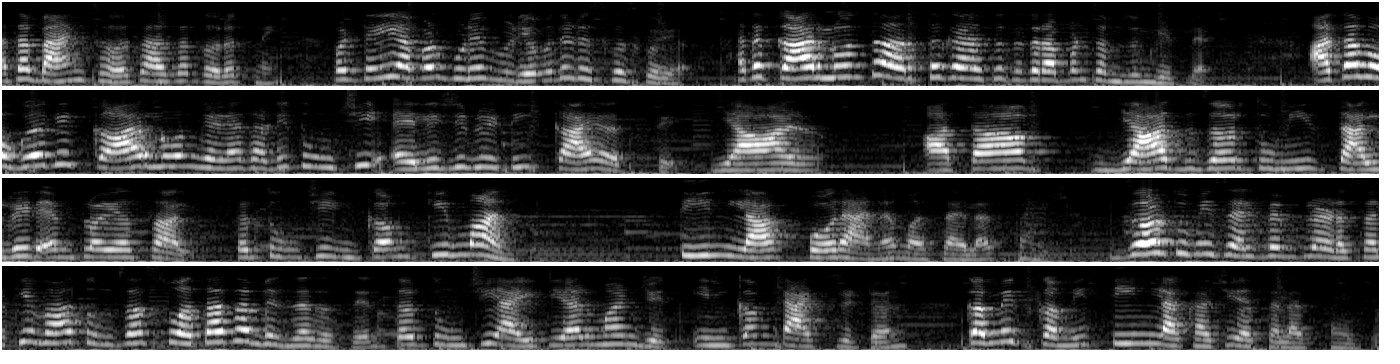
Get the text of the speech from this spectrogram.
आता बँक सहसा असं करत नाही पण तेही आपण पुढे व्हिडिओमध्ये डिस्कस करूया. आता कार लोनचा अर्थ काय असतो ते तर आपण समजून घेतलंय. आता बघूया की कार लोन घेण्यासाठी तुमची एलिजिबिलिटी काय असते? यार आता यात जर तुम्ही सॅलरीड एम्प्लॉय असाल तर तुमची इन्कम किमान तीन लाख पर ॲनम असायलाच पाहिजे. जर तुम्ही सेल्फ एम्प्लॉयड असाल किंवा तुमचा स्वतःचा बिझनेस असेल तर तुमची आय टी आर म्हणजेच इन्कम टॅक्स रिटर्न कमीत कमी तीन लाखाची असायलाच पाहिजे.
